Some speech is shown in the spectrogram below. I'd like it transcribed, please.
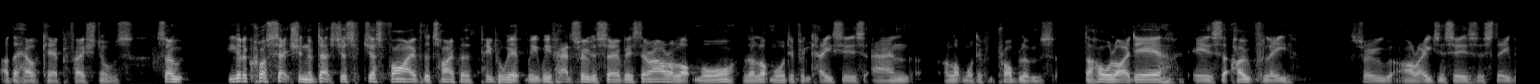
other healthcare professionals. So you got a cross section of that's just just five the type of people we, we, have had through the service. There are a lot more with a lot more different cases and a lot more different problems. The whole idea is that hopefully through our agencies, as Steve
